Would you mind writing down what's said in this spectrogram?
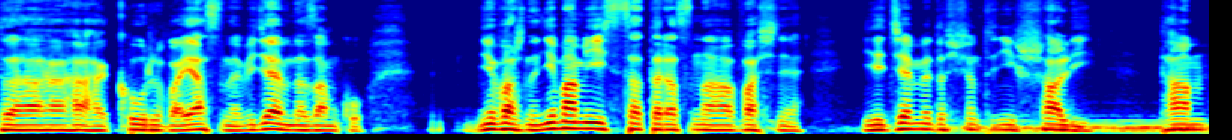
Tak, kurwa, jasne, widziałem na zamku. Nieważne, nie ma miejsca teraz na właśnie. Jedziemy do świątyni Szali. Tam.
